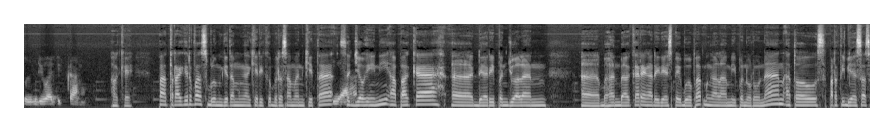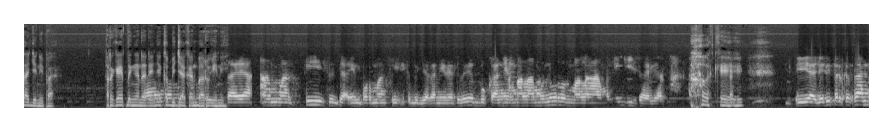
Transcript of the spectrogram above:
belum diwajibkan. Oke, Pak terakhir Pak sebelum kita mengakhiri kebersamaan kita, Ya. sejauh ini apakah eh, dari penjualan eh, bahan bakar yang ada di SPBU Pak mengalami penurunan atau seperti biasa saja nih Pak? Terkait dengan adanya Kalau kebijakan baru ini. Saya amati sejak informasi kebijakan ini sebenarnya bukannya malah menurun, malah meninggi saya lihat. Oke, Iya, jadi terkesan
